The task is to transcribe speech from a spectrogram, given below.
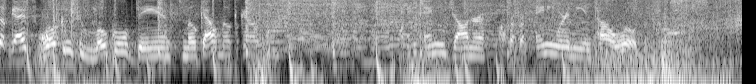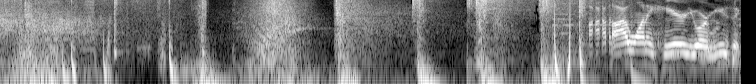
What's up, guys? Welcome to local band Smokeout. Smokeout. Any genre from anywhere in the entire world. I, I want to hear your music.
